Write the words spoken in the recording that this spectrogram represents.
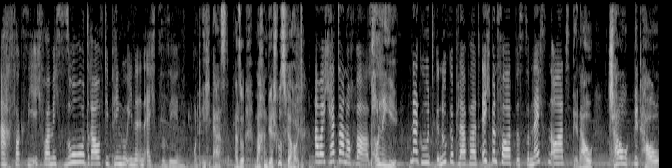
Ach, Foxy, ich freue mich so drauf, die Pinguine in echt zu sehen. Und ich erst. Also machen wir Schluss für heute. Aber ich hätte da noch was. Polly! Na gut, genug geplappert. Ich bin fort. Bis zum nächsten Ort. Genau. Ciao mit Hau.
